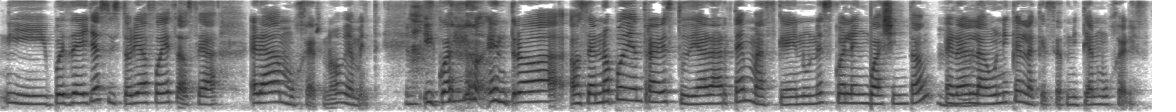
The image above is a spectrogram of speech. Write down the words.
y pues de ella su historia fue esa, o sea, era mujer, ¿no? Obviamente. Y cuando entró, o sea, no podía entrar a estudiar arte más que en una escuela en Washington, era la única en la que se admitían mujeres.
